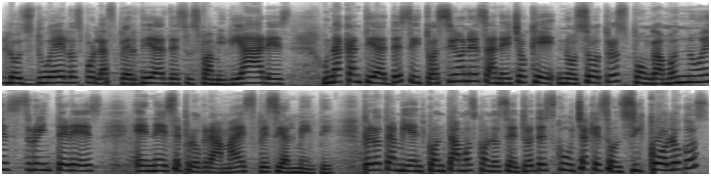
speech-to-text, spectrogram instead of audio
los duelos por las pérdidas de sus familiares, una cantidad de situaciones han hecho que nosotros pongamos nuestro interés en ese programa especialmente. Pero también contamos con los centros de escucha que son psicólogos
